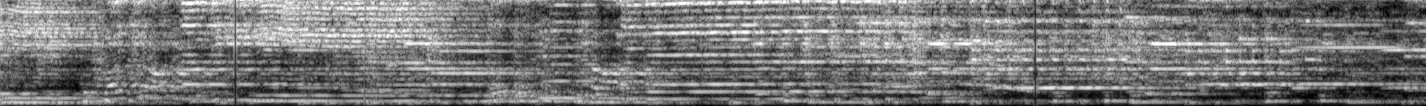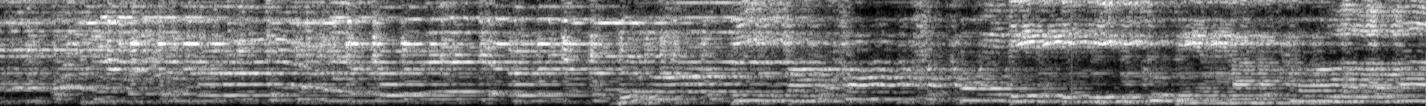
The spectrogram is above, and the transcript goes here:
Hãy subscribe cho kênh Ghiền Mì Gõ Để không bỏ lỡ những video hấp dẫn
